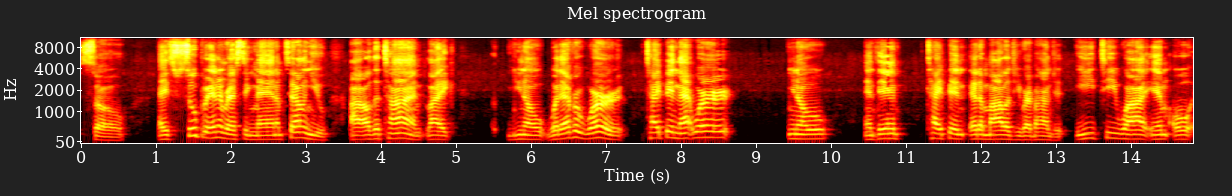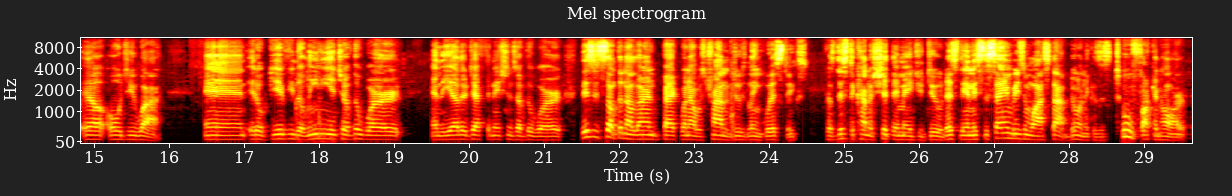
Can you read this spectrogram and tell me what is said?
So it's super interesting, man. I'm telling you, all the time. Like, you know, whatever word, type in that word, you know, and then type in etymology right behind it. E T Y M O L O G Y. And it'll give you the lineage of the word and the other definitions of the word. This is something I learned back when I was trying to do linguistics because this is the kind of shit they made you do. That's and it's the same reason why I stopped doing it because it's too fucking hard.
